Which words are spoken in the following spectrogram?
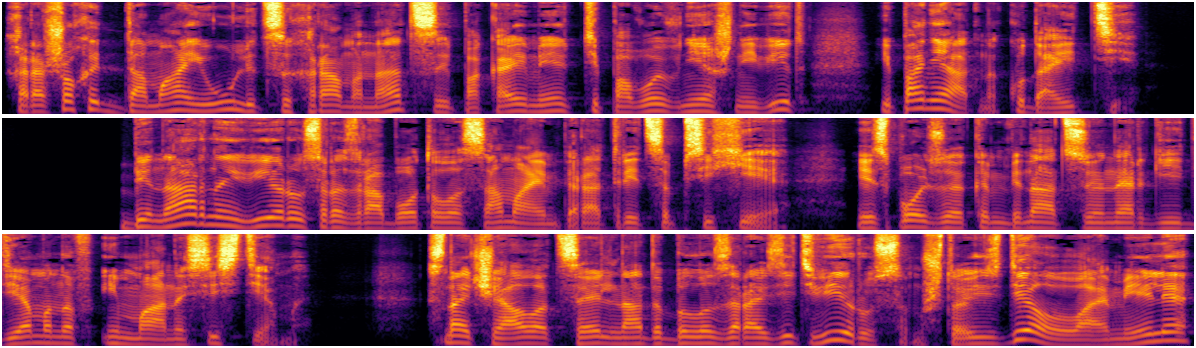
Хорошо хоть дома и улицы храма нации пока имеют типовой внешний вид и понятно, куда идти. Бинарный вирус разработала сама императрица Психея, используя комбинацию энергии демонов и маны-системы. Сначала цель надо было заразить вирусом, что и сделала Амелия,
